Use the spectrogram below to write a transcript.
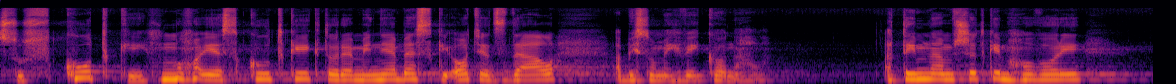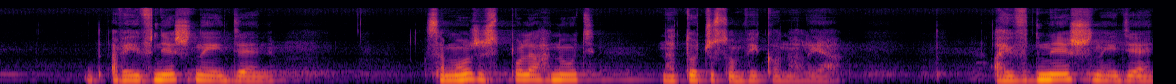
sú skutky, moje skutky, ktoré mi nebeský Otec dal, aby som ich vykonal. A tým nám všetkým hovorí, aby v dnešný deň sa môžeš spolahnúť na to, čo som vykonal ja. Aj v dnešný deň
